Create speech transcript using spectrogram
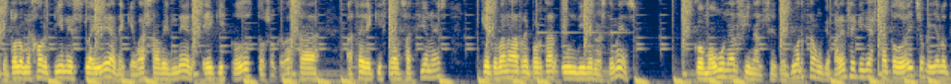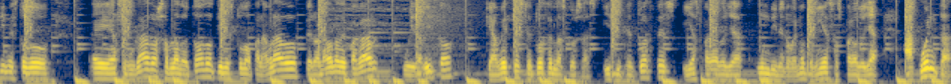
Que tú a lo mejor tienes la idea de que vas a vender X productos o que vas a hacer X transacciones que te van a reportar un dinero este mes. Como una al final se te tuerza, aunque parece que ya está todo hecho, que ya lo tienes todo eh, asegurado, has hablado todo, tienes todo apalabrado, pero a la hora de pagar, cuidadito, que a veces se tuercen las cosas. Y si te tuerces y has pagado ya un dinero que no tenías, has pagado ya a cuenta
